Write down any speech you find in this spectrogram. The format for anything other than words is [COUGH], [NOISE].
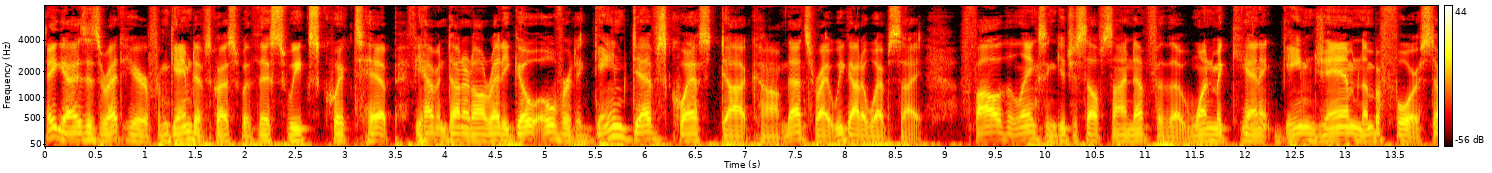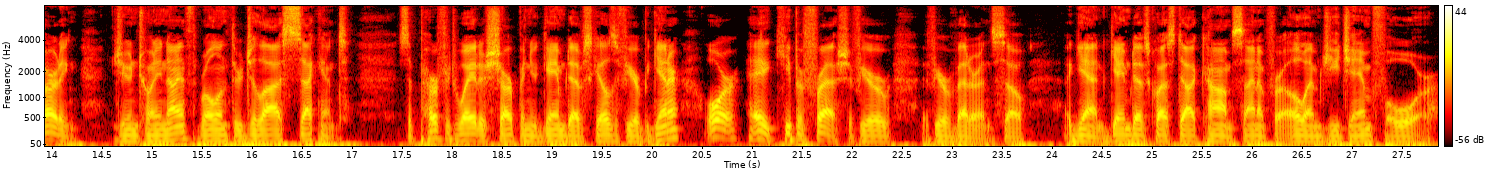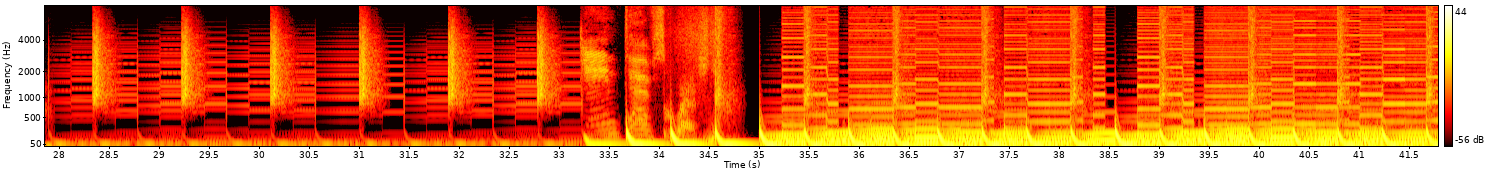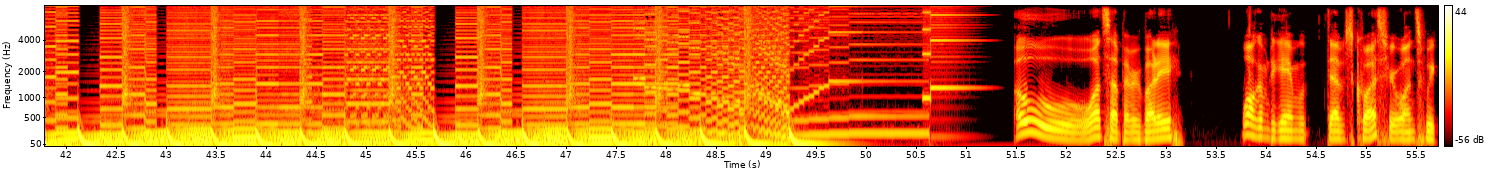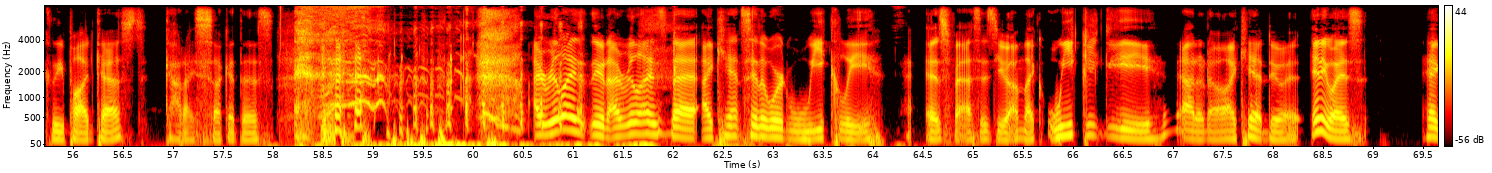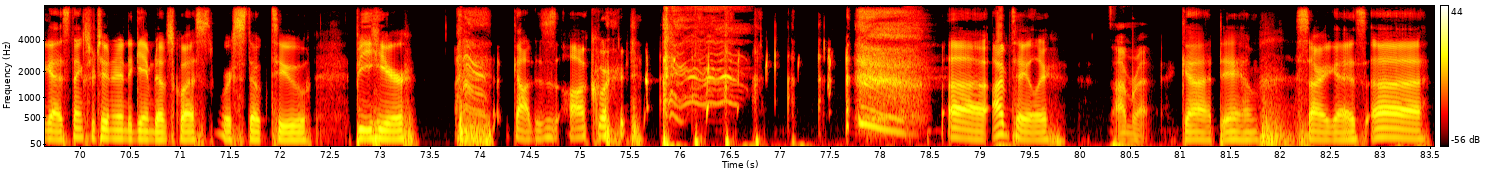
Hey guys, it's Rhett here from Game Devs Quest with this week's quick tip. If you haven't done it already, go over to GameDevsQuest.com. That's right, we got a website. Follow the links and get yourself signed up for the One Mechanic Game Jam number four, starting June 29th, rolling through July 2nd. It's a perfect way to sharpen your game dev skills if you're a beginner, or hey, keep it fresh if you're if you're a veteran. So again, GameDevsQuest.com. Sign up for OMG Jam 4. Oh, what's up, everybody? Welcome to Game Devs Quest, your once weekly podcast. God, I suck at this. [LAUGHS] [LAUGHS] I realize, dude, I realize that I can't say the word weekly as fast as you. I'm like, weekly. I don't know. I can't do it. Anyways, hey guys, thanks for tuning in to Game Devs Quest. We're stoked to be here. [LAUGHS] God, this is awkward. [LAUGHS] uh, I'm Taylor. I'm Rhett. God damn. Sorry, guys. Uh,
